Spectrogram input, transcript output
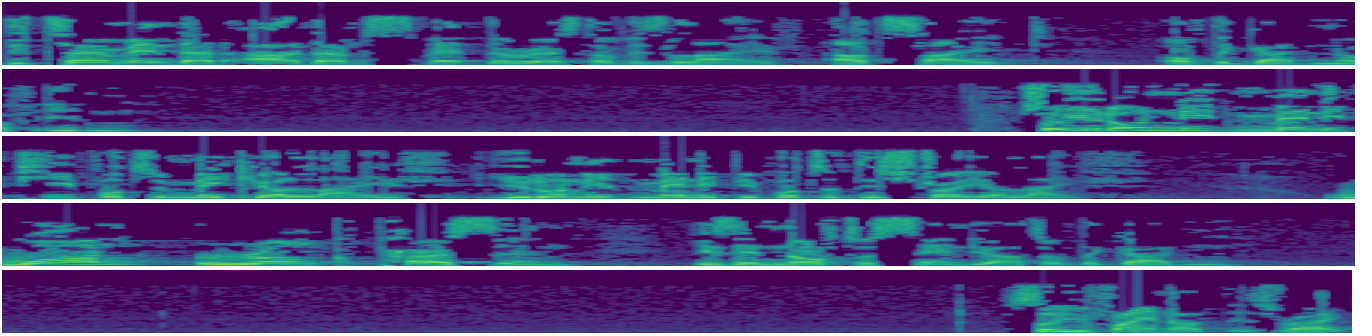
determined that Adam spent the rest of his life outside of the Garden of Eden. So you don't need many people to make your life, you don't need many people to destroy your life. One wrong person is enough to send you out of the garden. So you find out this, right?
